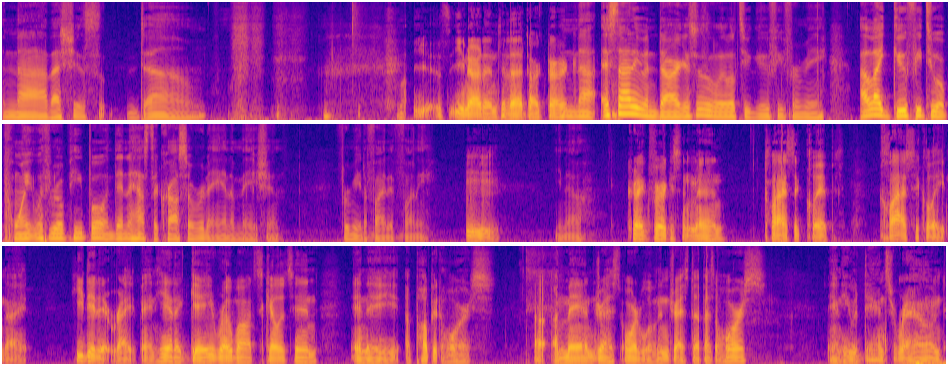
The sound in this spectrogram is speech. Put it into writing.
Nah, that shit's dumb. You- You're not into that dark dark? Nah, it's not even dark. It's just a little too goofy for me. I like goofy to a point with real people, and then it has to cross over to animation for me to find it funny. Mm. You know, Craig Ferguson, man, classic clips, classic late night. He did it right, man. He had a gay robot skeleton and a, a puppet horse, a, a man dressed or a woman dressed up as a horse, and he would dance around.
